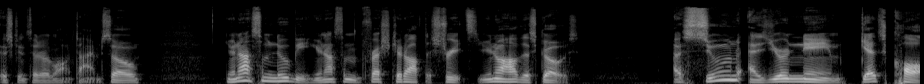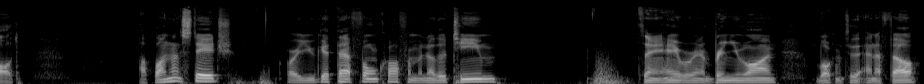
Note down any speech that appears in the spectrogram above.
is considered a long time. So you're not some newbie. You're not some fresh kid off the streets. You know how this goes. As soon as your name gets called up on that stage, or you get that phone call from another team saying, "Hey, we're going to bring you on. Welcome to the NFL."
